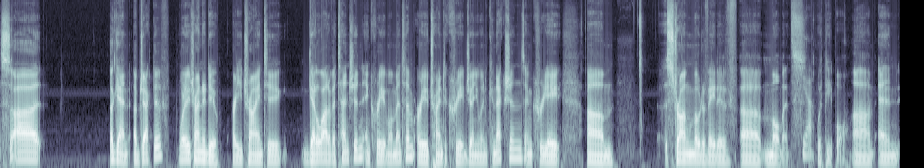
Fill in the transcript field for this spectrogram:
So, uh, again, objective. What are you trying to do? Are you trying to get a lot of attention and create momentum? Or are you trying to create genuine connections and create um, strong, motivative uh, moments Yeah. with people? Um, and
